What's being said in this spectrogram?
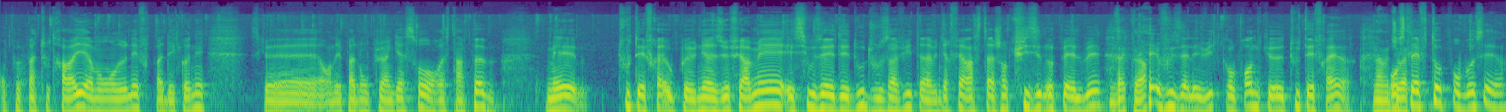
On peut pas tout travailler à un moment donné, faut pas déconner. Parce que euh, on n'est pas non plus un gastro, on reste un pub. Mais tout est frais, vous pouvez venir les yeux fermés. Et si vous avez des doutes, je vous invite à venir faire un stage en cuisine au PLB. D'accord. Et vous allez vite comprendre que tout est frais. Non, On se lève tôt pour bosser. hein.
